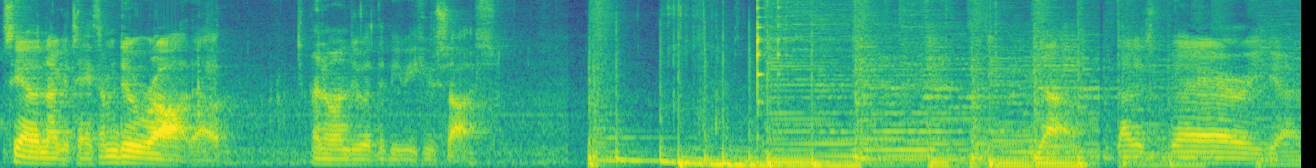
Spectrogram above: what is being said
See how the nugget tastes. I'm gonna do it raw though. I don't want to do it with the BBQ sauce. Yeah, that is very good.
